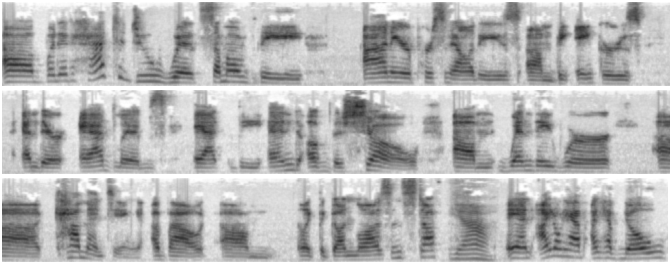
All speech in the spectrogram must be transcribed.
uh, but it had to do with some of the on-air personalities, um, the anchors, and their ad libs at the end of the show um, when they were uh, commenting about um, like the gun laws and stuff. Yeah. And I don't have, I have no,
